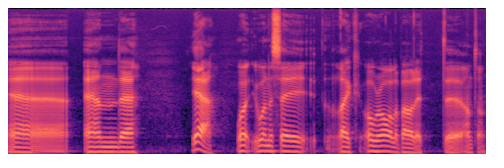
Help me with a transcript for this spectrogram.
Uh, and uh, yeah, what you want to say, like overall about it, uh, Anton?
